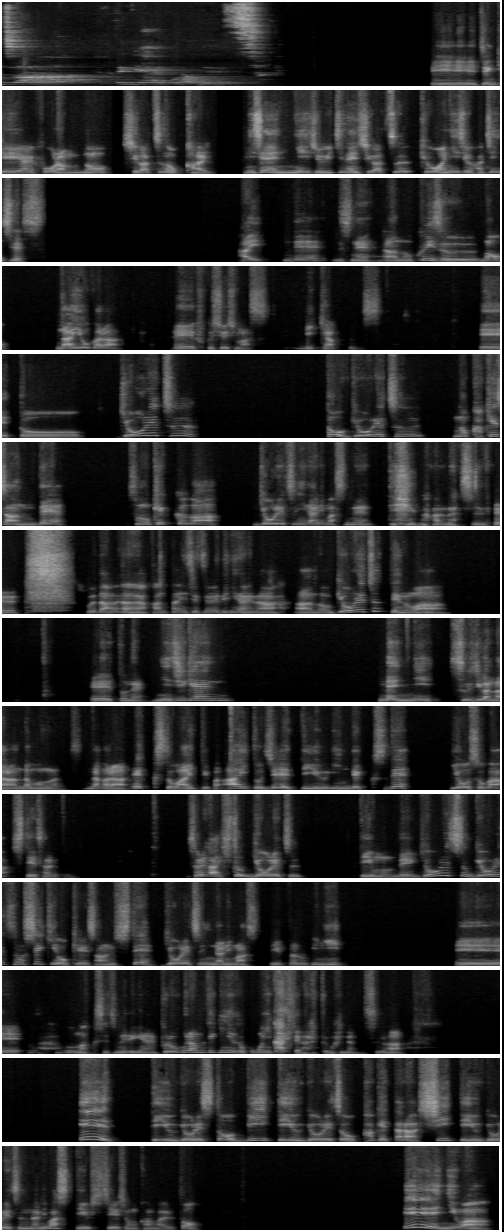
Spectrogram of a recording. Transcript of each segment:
にちは。全景 AI フォーラムです。えー、全景 AI フォーラムの4月の回。2021年4月、今日は28日です。はい。でですね、あの、クイズの内容から、えー、復習します。リキャップです。えっ、ー、と、行列と行列の掛け算で、その結果が行列になりますねっていう話で、これダメだな。簡単に説明できないな。あの、行列っていうのは、えっ、ー、とね、二次元面に数字が並んだものなんです。だから、X と Y っていうか、I と J っていうインデックスで要素が指定されている。それが一行列っていうもので、行列と行列の積を計算して行列になりますって言ったときに、えー、うまく説明できない。プログラム的に言うとここに書いてある通りなんですが、A っていう行列と B っていう行列をかけたら C っていう行列になりますっていうシチュエーションを考えると、A には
